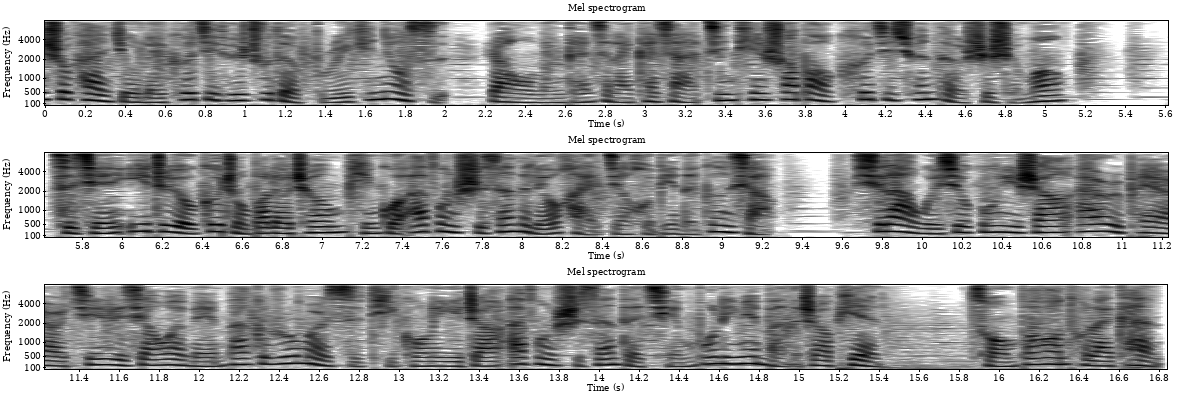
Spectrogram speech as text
迎收看有雷科技推出的 Breaking News，让我们赶紧来看下今天刷爆科技圈的是什么。此前一直有各种爆料称，苹果 iPhone 十三的刘海将会变得更小。希腊维修供应商 AirRepair 今日向外媒 Bug Rumors 提供了一张 iPhone 十三的前玻璃面板的照片。从曝光图来看，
